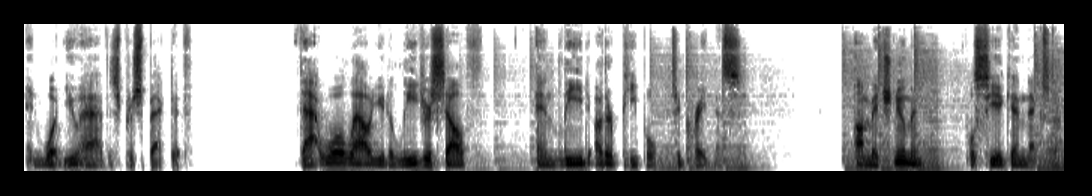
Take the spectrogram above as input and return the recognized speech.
and what you have is perspective. That will allow you to lead yourself and lead other people to greatness. I'm Mitch Newman. We'll see you again next time.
